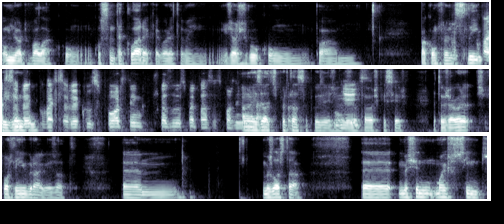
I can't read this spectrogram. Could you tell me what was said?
ou melhor, vá lá com, com Santa Clara, que agora também já jogou com. Pá, para a Conference League, vai por saber, exemplo. Vai saber que o Sporting, por causa da Supertaça. Sporting ah, exato, Supertaça, pois é, já, já é estava a esquecer. Então já agora Sporting e Braga, exato. Um, mas lá está. Uh, mas sendo mais sucinto,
